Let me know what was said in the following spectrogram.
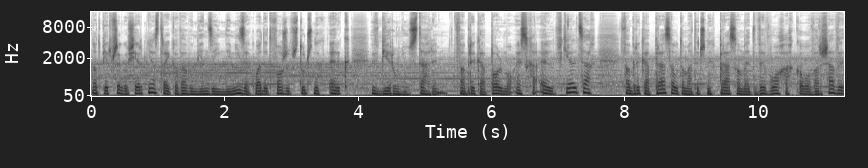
Od 1 sierpnia strajkowały m.in. zakłady tworzyw sztucznych ERK w Bieruniu Starym, fabryka Polmo SHL w Kielcach, fabryka pras automatycznych Prasomet we Włochach koło Warszawy,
